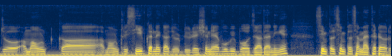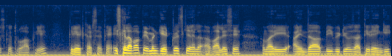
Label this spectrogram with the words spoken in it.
जो अमाउंट का अमाउंट रिसीव करने का जो ड्यूरेशन है वो भी बहुत ज़्यादा नहीं है। सिंपल सिंपल सा मेथड है और उसके थ्रू आप ये क्रिएट कर सकते हैं। इसके अलावा पेमेंट गेटवेज के हवाले से हमारी आइंदा भी वीडियोज़ आती रहेंगी।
